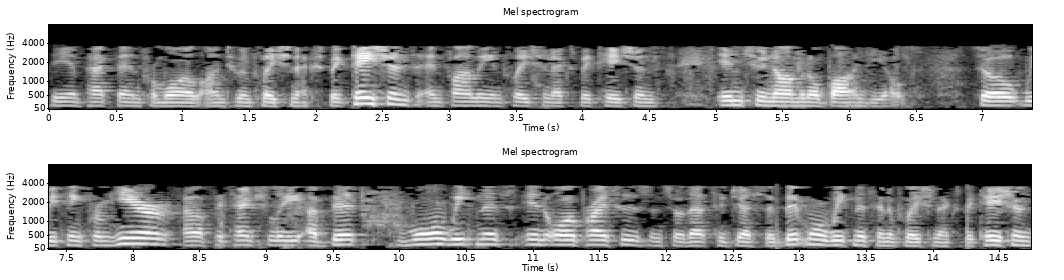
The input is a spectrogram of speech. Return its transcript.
the impact then from oil onto inflation expectations, and finally inflation expectations into nominal bond yields. So we think from here, uh, potentially a bit more weakness in oil prices, and so that suggests a bit more weakness in inflation expectations.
